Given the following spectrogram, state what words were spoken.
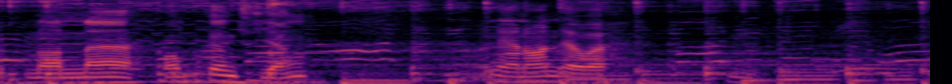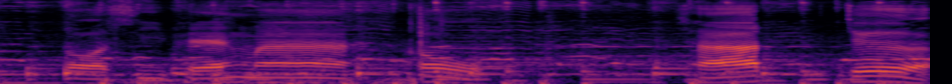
ชุดนอนนาพร้อมเครื่องเสียงแน่นอนแถววะต่อสีแผงมาเข้าชาร์จเจอร์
